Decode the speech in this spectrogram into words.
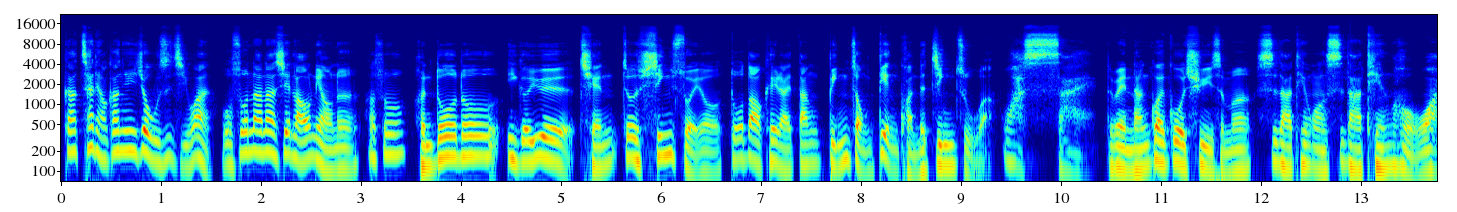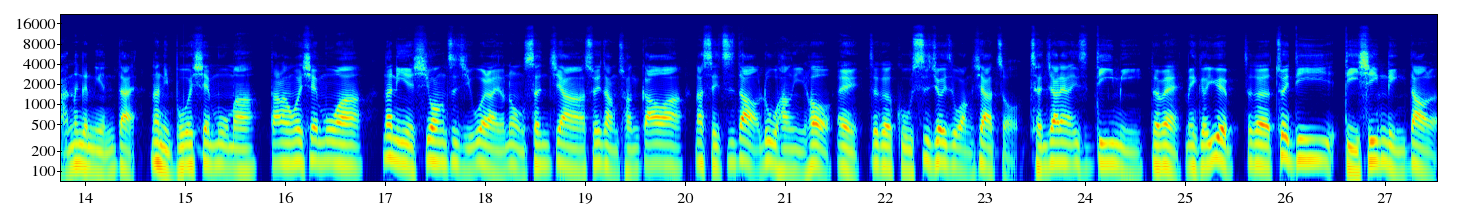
刚菜鸟刚进去就五十几万，我说那那些老鸟呢？他说很多都一个月钱就是薪水哦，多到可以来当丙种垫款的金主啊，哇塞！对不对？难怪过去什么四大天王、四大天后，哇，那个年代，那你不会羡慕吗？当然会羡慕啊。那你也希望自己未来有那种身价啊，水涨船高啊？那谁知道入行以后，哎，这个股市就一直往下走，成交量一直低迷，对不对？每个月这个最低底薪领到了，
